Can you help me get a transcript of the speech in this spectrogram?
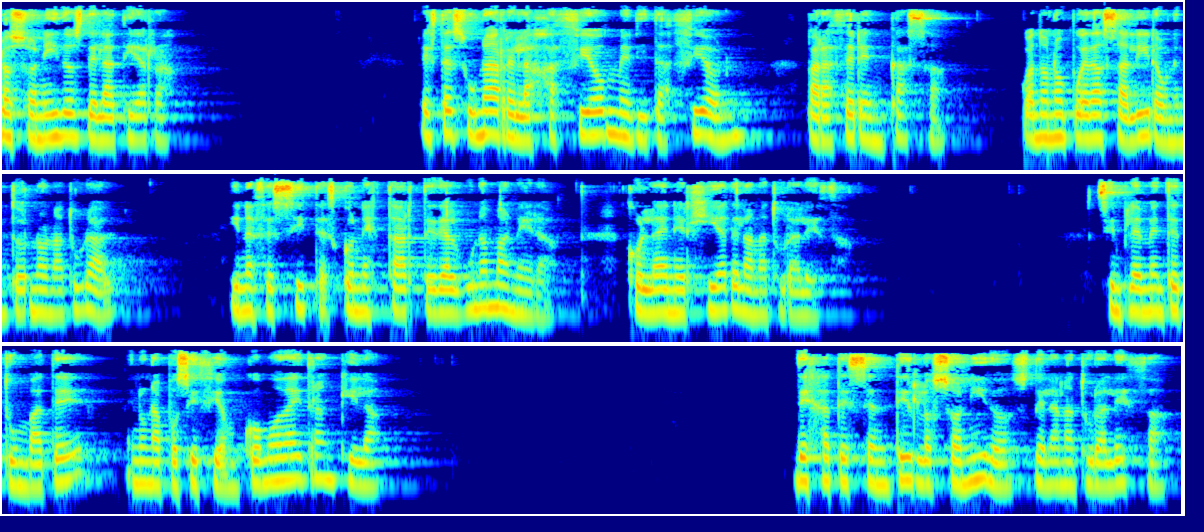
Los sonidos de la tierra. Esta es una relajación meditación para hacer en casa cuando no puedas salir a un entorno natural y necesites conectarte de alguna manera con la energía de la naturaleza. Simplemente túmbate en una posición cómoda y tranquila. Déjate sentir los sonidos de la naturaleza,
